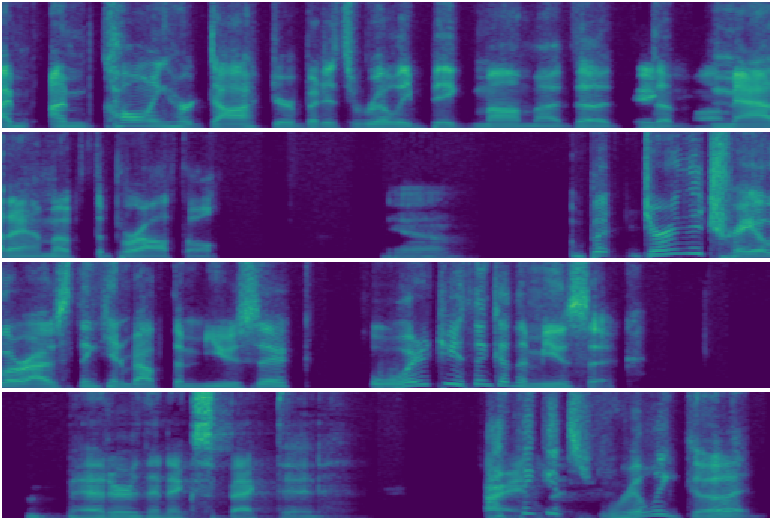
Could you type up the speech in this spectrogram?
i'm i'm calling her doctor but it's really big mama the Big the Mama. madam of the brothel yeah. but during the trailer i was thinking about the music what did you think of the music Better than expected. i All right, think it's really good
